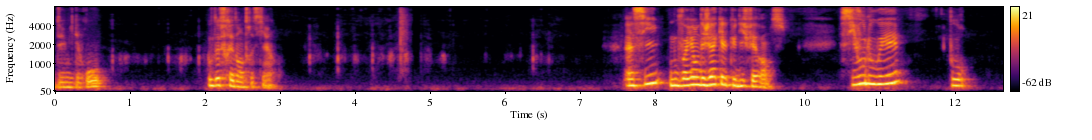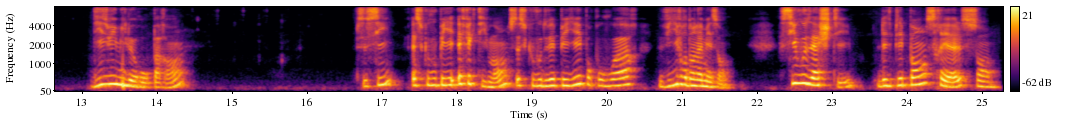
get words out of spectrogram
2000 euros de frais d'entretien. Ainsi, nous voyons déjà quelques différences. Si vous louez pour 18 000 euros par an, ceci est-ce que vous payez effectivement? C'est ce que vous devez payer pour pouvoir vivre dans la maison. Si vous achetez, les dépenses réelles sont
